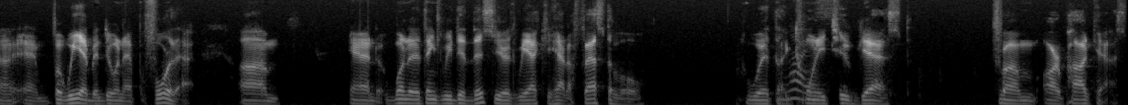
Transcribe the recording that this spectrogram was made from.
Uh, and but we had been doing that before that. Um and one of the things we did this year is we actually had a festival with like Nice. 22 guests from our podcast.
